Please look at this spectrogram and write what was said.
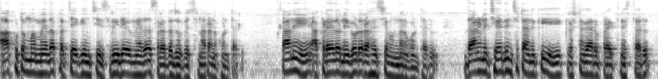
ఆ కుటుంబం మీద ప్రత్యేకించి శ్రీదేవి మీద శ్రద్ధ చూపిస్తున్నారు అనుకుంటారు. కానీ అక్కడేదో నిగూఢ రహస్యం ఉందనుకుంటారు. దానిని ఛేదించడానికి కృష్ణ గారు ప్రయత్నిస్తారు.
